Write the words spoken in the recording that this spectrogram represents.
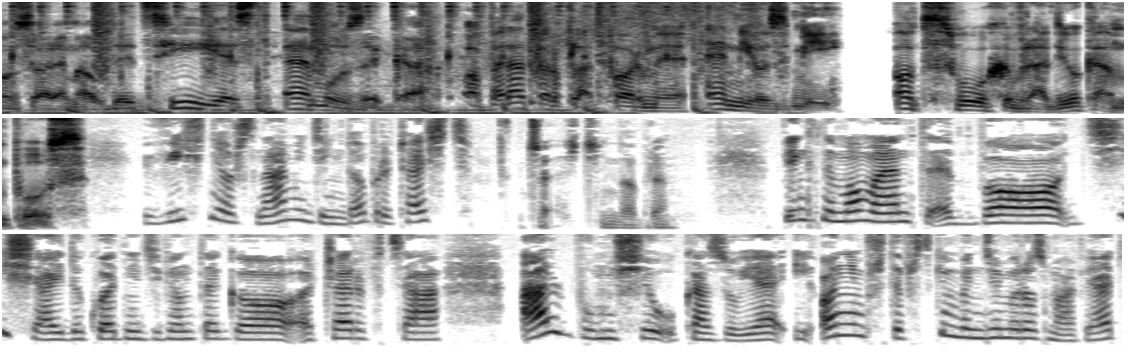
Sponsorem audycji jest e-muzyka, operator platformy eMuseMe. Odsłuch w Radio Campus. Wiśniorz z nami, dzień dobry, cześć. Cześć, dzień dobry. Piękny moment, bo dzisiaj, dokładnie 9 czerwca, album się ukazuje i o nim przede wszystkim będziemy rozmawiać.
